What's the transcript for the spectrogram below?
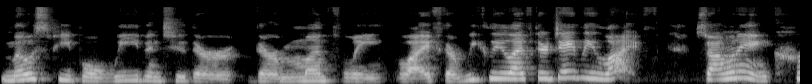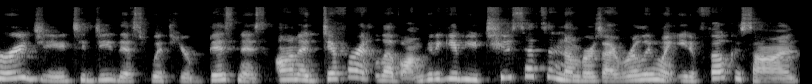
most people weave into their their monthly life, their weekly life, their daily life. So I want to encourage you to do this with your business on a different level. I'm going to give you two sets of numbers I really want you to focus on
